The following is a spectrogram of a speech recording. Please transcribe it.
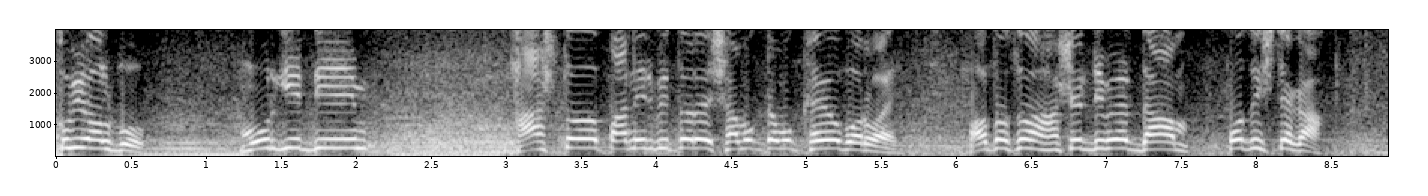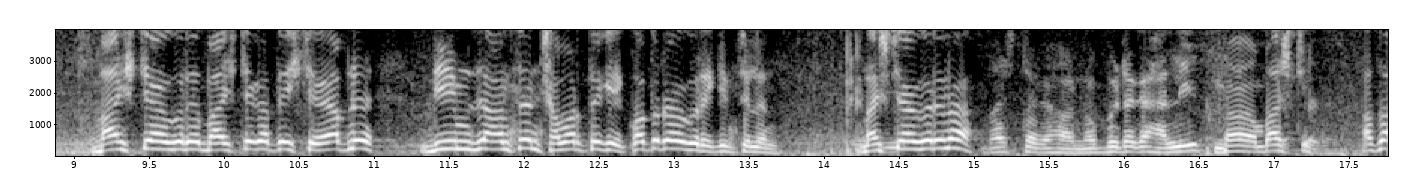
খুবই অল্প। মুরগির ডিম, হাঁস তো পানির ভিতরে শামুক টামুক খেয়েও বড় হয়। অথচ হাঁসের ডিমের দাম পঁচিশ টাকা, বাইশ টাকা করে, বাইশ টাকা, তেইশ টাকা। আপনি ডিম যে আনছেন সবার থেকে কত টাকা করে কিনছিলেন? বাইশ টাকা করে না? বাইশ টাকা হ্যাঁ নব্বই টাকা হালি হ্যাঁ বাইশ টাকা। আচ্ছা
